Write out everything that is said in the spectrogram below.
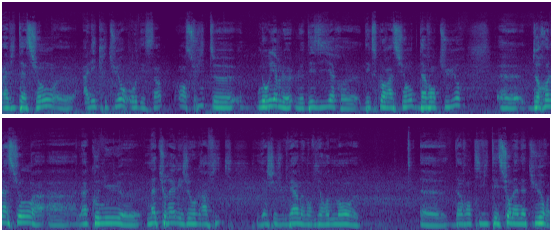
invitation à l'écriture, au dessin. Ensuite, nourrir le désir d'exploration, d'aventure, euh, de relation à, l'inconnu euh, naturel et géographique. Il y a chez Jules Verne un environnement euh, d'inventivité sur la nature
